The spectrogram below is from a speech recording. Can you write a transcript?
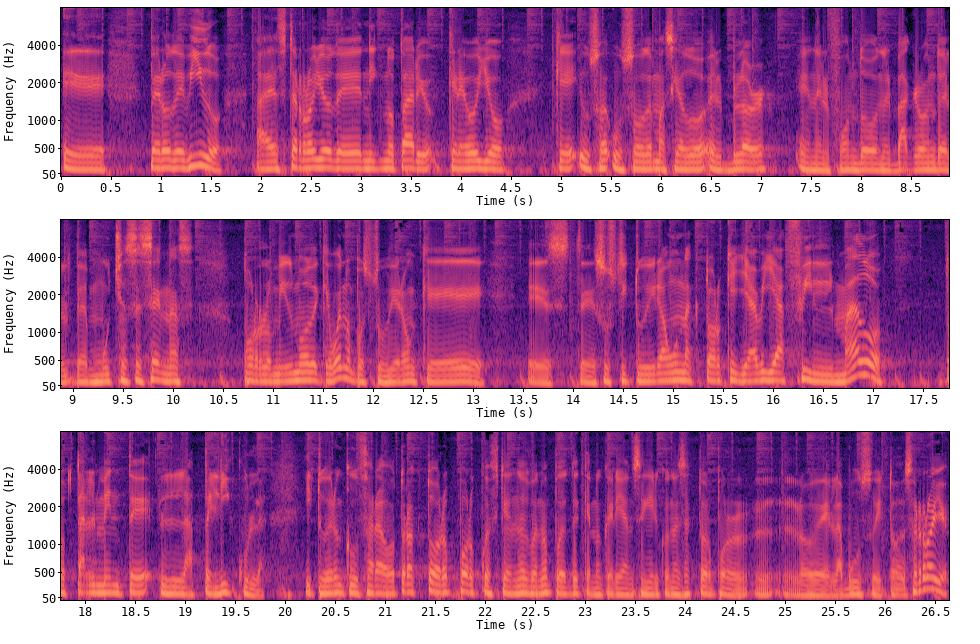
Eh, pero debido a este rollo de Nick Notario, creo yo que usó, demasiado el blur en el fondo, en el background de, muchas escenas, por lo mismo de que, bueno, pues tuvieron que este, sustituir a un actor que ya había filmado totalmente la película y tuvieron que usar a otro actor por cuestiones, bueno, pues de que no querían seguir con ese actor por lo del abuso y todo ese rollo.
